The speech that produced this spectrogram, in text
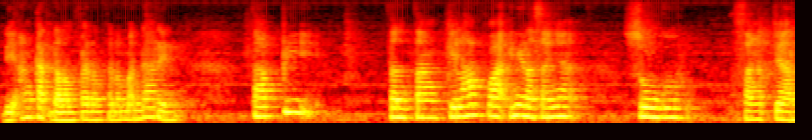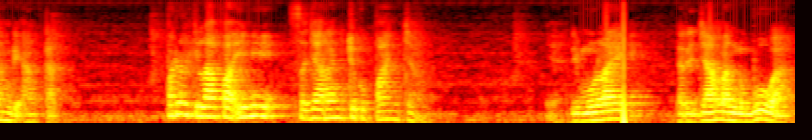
diangkat dalam film-film Mandarin. Tapi tentang khilafah ini rasanya sungguh sangat jarang diangkat Padahal khilafah ini sejarahnya cukup panjang. Ya, dimulai dari zaman nubuah,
